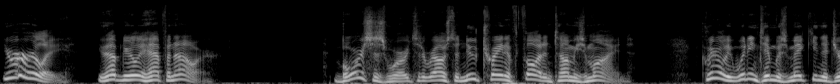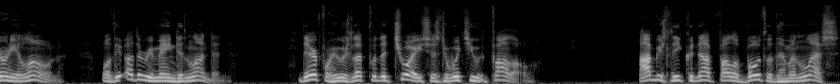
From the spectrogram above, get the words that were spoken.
You're early. You have nearly half an hour. Boris's words had aroused a new train of thought in Tommy's mind. Clearly, Whittington was making the journey alone, while the other remained in London. Therefore, he was left with a choice as to which he would follow. Obviously, he could not follow both of them unless.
